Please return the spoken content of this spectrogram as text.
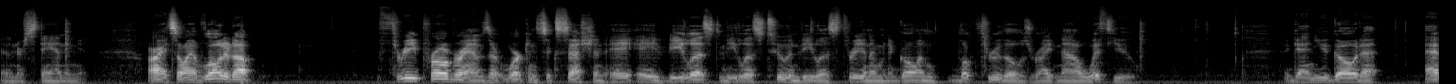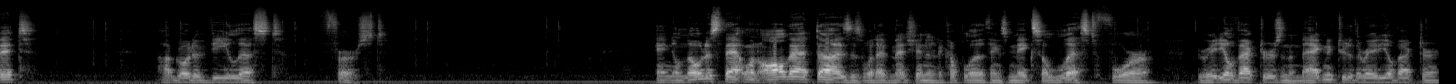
and understanding it. All right, so I have loaded up three programs that work in succession, AA, VList, VList 2, and VList 3, and I'm going to go and look through those right now with you. Again, you go to Edit. I'll go to VList first. And you'll notice that when all that does is what I've mentioned and a couple other things, makes a list for the radial vectors and the magnitude of the radial vector,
